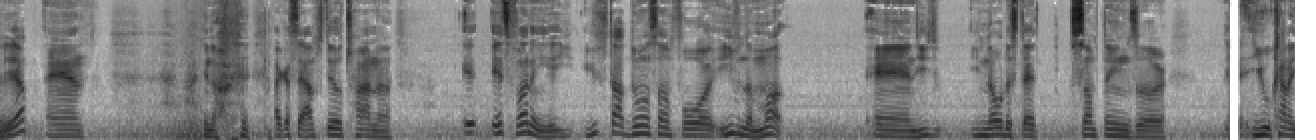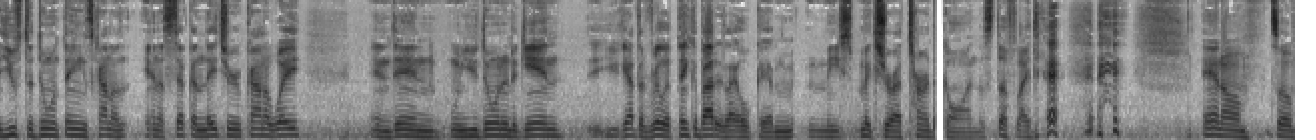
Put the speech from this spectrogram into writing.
Yep, and you know, like I said, I'm still trying to. It, it's funny. You stop doing something for even a month, and you you notice that some things are you were kind of used to doing things kind of in a second nature kind of way, and then when you're doing it again, you got to really think about it. Like, okay, me make sure I turned it on, the stuff like that. and um, so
